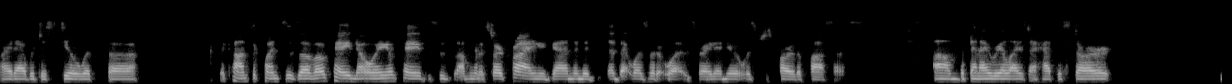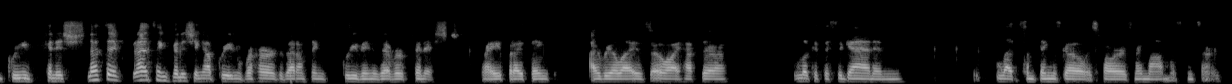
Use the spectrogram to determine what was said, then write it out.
right? I would just deal with the the consequences of okay knowing okay this is i'm going to start crying again and it, that was what it was right? I knew it was just part of the process. Um, but then i realized i had to start grieve finish not saying not saying finishing up grieving for her because i don't think grieving is ever finished right? But i think i realized oh i have to look at this again and let some things go as far as my mom was concerned.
